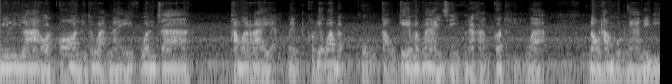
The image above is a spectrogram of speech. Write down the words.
มีลีลาออดอ้อนหรือจังหวะไหนควรจะทำอะไรอะแบบเขาเรียกว่าแบบโอ้เก่าเกมมากๆจริงๆนะครับ ก็ถือว่าน้องทำผลงานได้ดี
